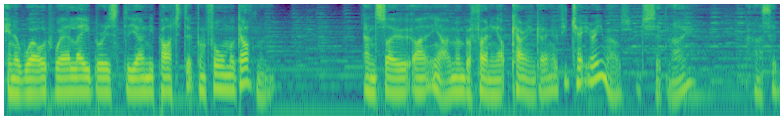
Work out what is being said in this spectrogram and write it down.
in a world where Labour is the only party that can form a government. And so, uh, you know, I remember phoning up and going, "Have you checked your emails?" And she said, "No." And I said,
